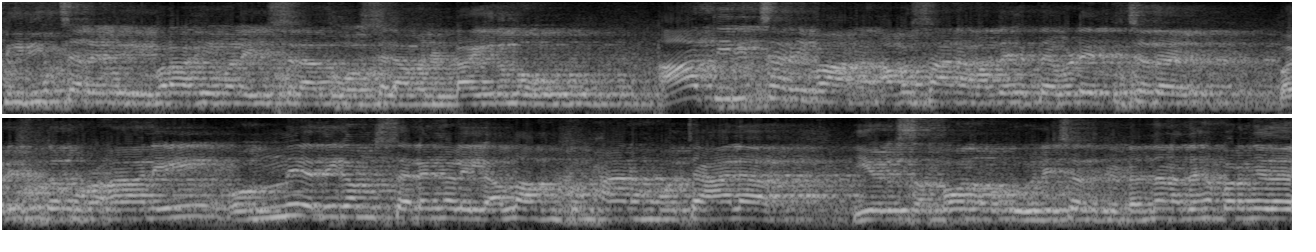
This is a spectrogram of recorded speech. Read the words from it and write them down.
തിരിച്ചറിവ് ഇബ്രാഹിം അലൈഹി സ്വലാത്തു വസ്സലാമൻ ഉണ്ടായിരുന്നു ആ തിരിച്ചറിവാണ് അവസാനം അദ്ദേഹത്തെ എവിടെ എത്തിച്ചത്? പരിശുദ്ധ ഖുർആനിൽ ഒന്നിലധികം സ്ഥലങ്ങളിൽ അള്ളാഹു സുബ്ഹാനഹു വ തആല ഈ ഒരു സംഭവം നമുക്ക് വിളിച്ചു തന്നിട്ടുണ്ട് എന്താണ് അദ്ദേഹം പറഞ്ഞത്?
